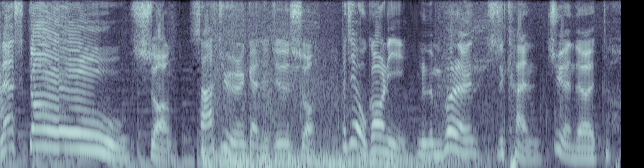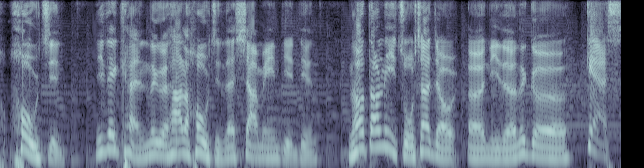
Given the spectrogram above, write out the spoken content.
Let's go，爽，杀巨人感觉就是爽。而且我告诉你，你能不能只砍巨人的后颈？你得砍那个他的后颈在下面一点点。然后当你左下角呃你的那个 gas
